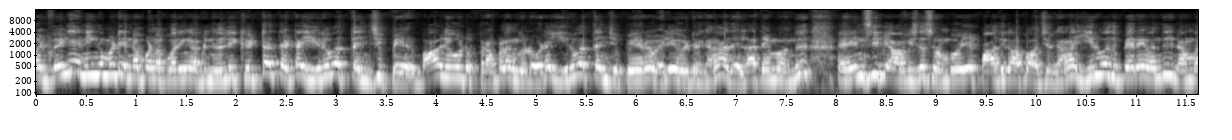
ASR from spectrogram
பட் வெளியே நீங்க மட்டும் என்ன பண்ண போறீங்க அப்படின்னு சொல்லி கிட்டத்தட்ட இருபத்தஞ்சு பேர் பாலிவுட் பிரபலங்களோட இருபத்தஞ்சு பேரை வெளியே விட்டுருக்காங்க. அது எல்லாத்தையுமே வந்து என்சிபி ஆஃபீஸர்ஸ் ரொம்பவே பாதுகாப்பாக வச்சிருக்காங்க. இருபது பேரே வந்து நம்ம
